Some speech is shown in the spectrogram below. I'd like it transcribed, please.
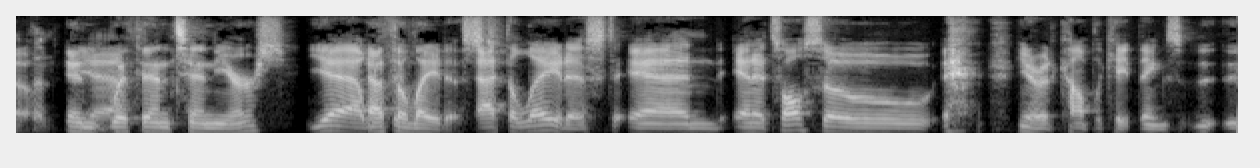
something. And Yeah. within ten years, yeah, at the latest. at the latest, and and it's also you know to complicate things uh,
